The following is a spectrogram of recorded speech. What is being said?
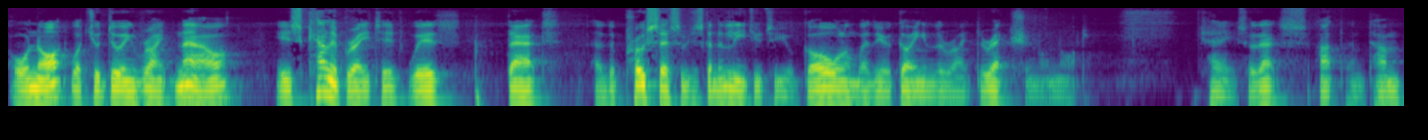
or not what you're doing right now is calibrated with that uh, the process which is going to lead you to your goal and whether you're going in the right direction or not. Okay, so that's At and Tam.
